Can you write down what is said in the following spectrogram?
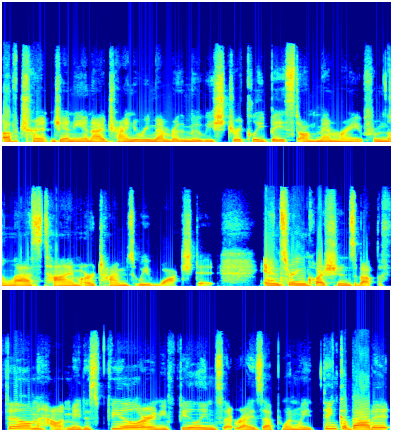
of Trent, Jenny, and I trying to remember the movie strictly based on memory from the last time or times we watched it, answering questions about the film, how it made us feel, or any feelings that rise up when we think about it.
